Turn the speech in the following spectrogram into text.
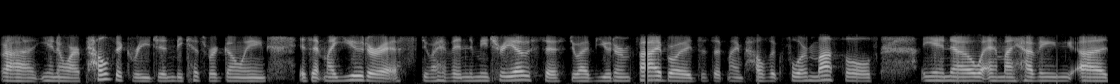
uh, you know, our pelvic region because we're going, is it my uterus? Do I have endometriosis? Do I have uterine fibroids? Is it my pelvic floor muscles? You know, am I having uh,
